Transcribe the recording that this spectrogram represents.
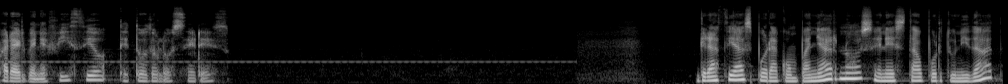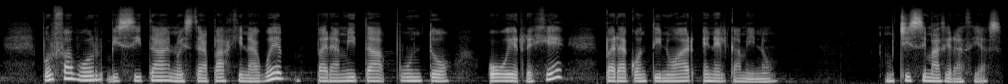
para el beneficio de todos los seres. Gracias por acompañarnos en esta oportunidad. Por favor, visita nuestra página web paramita.org para continuar en el camino. Muchísimas gracias.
